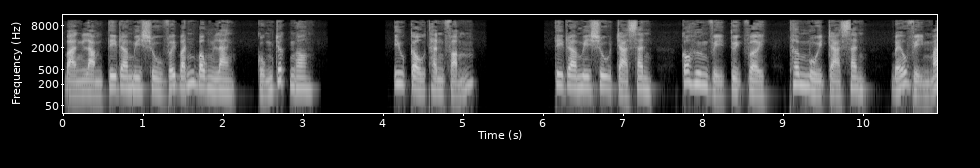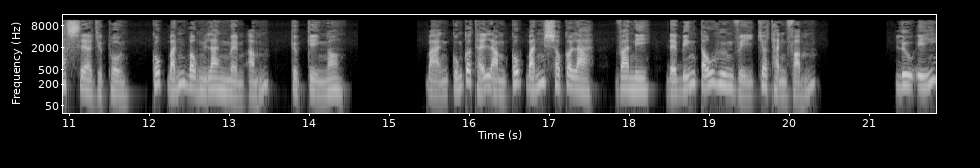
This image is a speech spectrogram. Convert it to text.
bạn làm tiramisu với bánh bông lan cũng rất ngon. Yêu cầu thành phẩm Tiramisu trà xanh có hương vị tuyệt vời, thơm mùi trà xanh, béo vị mascarpone, cốt bánh bông lan mềm ẩm, cực kỳ ngon. Bạn cũng có thể làm cốt bánh sô cô la, vani để biến tấu hương vị cho thành phẩm. Lưu ý,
